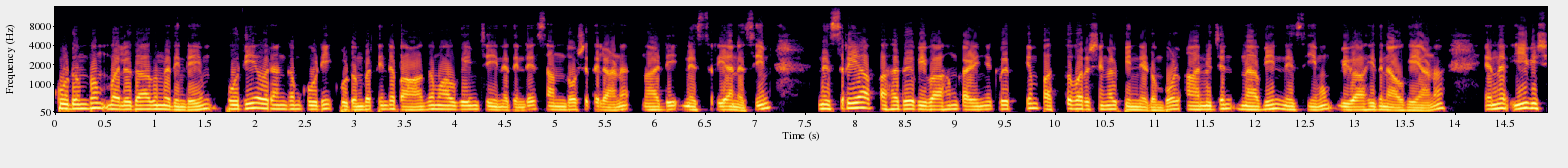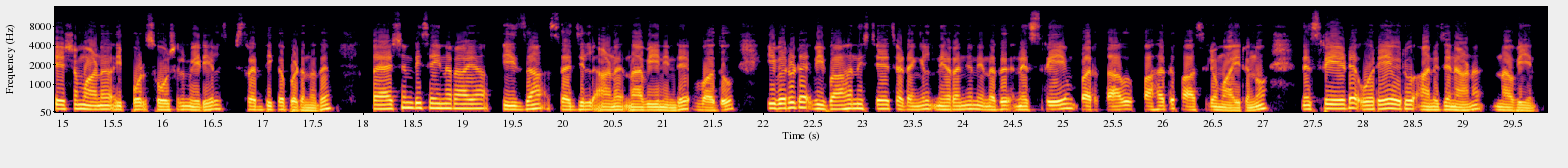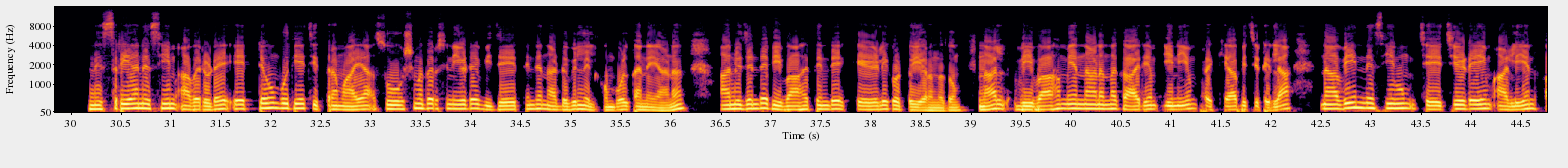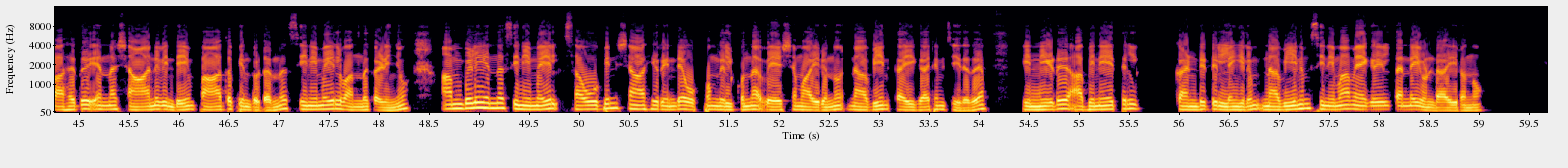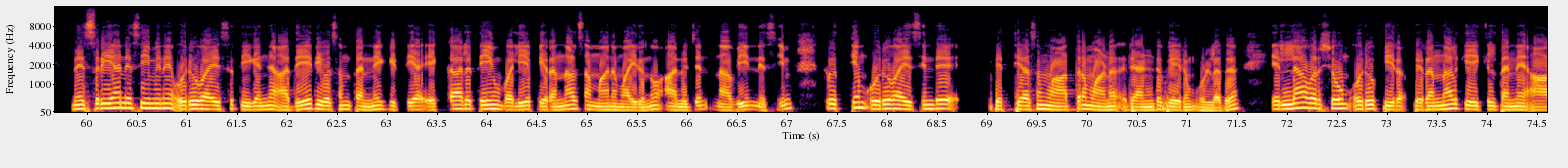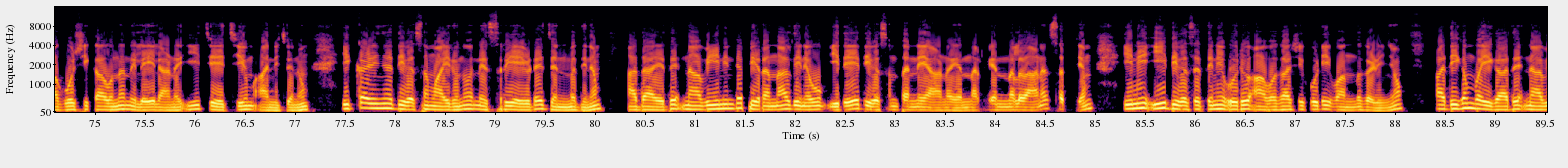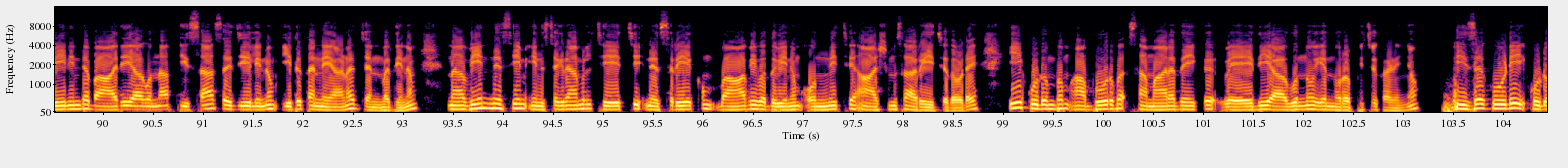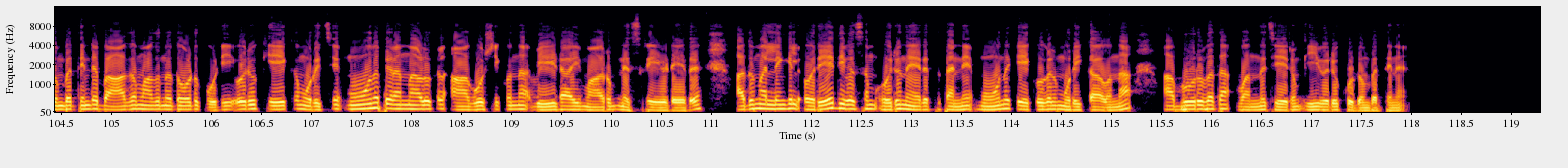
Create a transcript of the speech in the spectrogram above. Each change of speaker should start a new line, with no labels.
കുടുംബം വലുതാകുന്നതിന്റെയും പുതിയ ഒരംഗം കൂടി കുടുംബത്തിന്റെ ഭാഗമാവുകയും ചെയ്യുന്നതിന്റെ സന്തോഷത്തിലാണ് നടി നെസ്രിയ നസീം. നെസ്രിയ ഫഹദ് വിവാഹം കഴിഞ്ഞ് കൃത്യം പത്ത് വർഷങ്ങൾ പിന്നിടുമ്പോൾ അനുജൻ നവീൻ നസീമും വിവാഹിതനാവുകയാണ്. എന്ന് ഈ വിശേഷമാണ് ഇപ്പോൾ സോഷ്യൽ മീഡിയയിൽ ശ്രദ്ധിക്കപ്പെടുന്നത്. ഫാഷൻ ഡിസൈനറായ ഫിസ സജിൽ ആണ് നവീനിന്റെ വധു. ഇവരുടെ വിവാഹ നിശ്ചയ ചടങ്ങിൽ നിറഞ്ഞു നിന്നത് നെസ്രിയയും ഭർത്താവ് ഫഹദ് ഫാസിലുമായിരുന്നു. നെസ്രിയയുടെ ഒരേ ഒരു അനുജനാണ് നവീൻ. നസ്രിയ നസീം അവരുടെ ഏറ്റവും പുതിയ ചിത്രമായ സൂക്ഷ്മദർശിനിയുടെ വിജയത്തിന്റെ നടുവിൽ നിൽക്കുമ്പോൾ തന്നെയാണ് അനുജന്റെ വിവാഹത്തിന്റെ കേളി കൊട്ടുയർന്നതും. എന്നാൽ വിവാഹം എന്നാണെന്ന കാര്യം ഇനിയും പ്രഖ്യാപിച്ചിട്ടില്ല. നവീൻ നസീമും ചേച്ചിയുടെയും അളിയൻ ഫഹദ് എന്ന ഷാനുവിന്റെയും പാത പിന്തുടർന്ന് സിനിമയിൽ വന്നു കഴിഞ്ഞു. അമ്പിളി എന്ന സിനിമയിൽ സൗബിൻ ഷാഹിറിന്റെ ഒപ്പം നിൽക്കുന്ന വേഷമായിരുന്നു നവീൻ കൈകാര്യം ചെയ്തത്. പിന്നീട് അഭിനയത്തിൽ കണ്ടിട്ടില്ലെങ്കിലും നവീനും സിനിമാ മേഖലയിൽ തന്നെയുണ്ടായിരുന്നു. നസ്രിയ നസീമിന് ഒരു വയസ്സ് തികഞ്ഞ അതേ ദിവസം തന്നെ കിട്ടിയ എക്കാലത്തെയും വലിയ പിറന്നാൾ സമ്മാനമായിരുന്നു അനുജൻ നവീൻ നസീം. കൃത്യം ഒരു വയസ്സിന്റെ വ്യത്യാസം മാത്രമാണ് രണ്ടുപേരും ഉള്ളത്. എല്ലാ വർഷവും ഒരു പിറ പിറന്നാൾ കേക്കിൽ തന്നെ ആഘോഷിക്കാവുന്ന നിലയിലാണ് ഈ ചേച്ചിയും അനുജനും. ഇക്കഴിഞ്ഞ ദിവസമായിരുന്നു നെസ്രിയയുടെ ജന്മദിനം. അതായത് നവീനിന്റെ പിറന്നാൾ ദിനവും ഇതേ ദിവസം തന്നെയാണ് എന്ന എന്നുള്ളതാണ് സത്യം. ഇനി ഈ ദിവസത്തിന് ഒരു അവകാശി കൂടി വന്നു കഴിഞ്ഞു. അധികം വൈകാതെ നവീനിന്റെ ഭാര്യയാകുന്ന പിസ സജീലിനും ഇത് തന്നെയാണ് ജന്മദിനം. നവീൻ നസീം ഇൻസ്റ്റഗ്രാമിൽ ചേച്ചി നെസ്രിയക്കും ഭാവി വധുവിനും ഒന്നിച്ച് ആശംസ അറിയിച്ചതോടെ ഈ കുടുംബം അപൂർവ സമാനതയ്ക്ക് വേദിയാകുന്നു എന്നുറപ്പിച്ചു കഴിഞ്ഞു. ഫിസ കൂടി കുടുംബത്തിന്റെ ഭാഗമാകുന്നതോടുകൂടി ഒരു കേക്ക് മുറിച്ച് മൂന്ന് പിറന്നാളുകൾ ആഘോഷിക്കുന്ന വീടായി മാറും നസ്രിയയുടേത്. അതുമല്ലെങ്കിൽ ഒരേ ദിവസം ഒരു നേരത്ത് തന്നെ മൂന്ന് കേക്കുകൾ മുറിക്കാവുന്ന അപൂർവത വന്നു ചേരും ഈ ഒരു കുടുംബത്തിന്.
